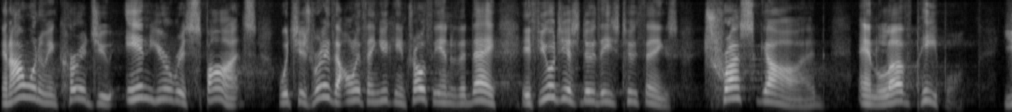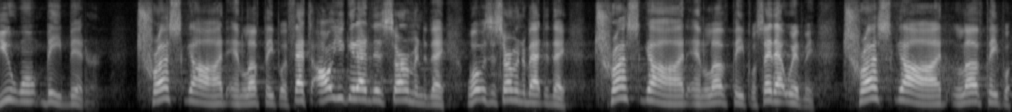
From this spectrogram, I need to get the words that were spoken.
And I want to encourage you in your response, which is really the only thing you can control at the end of the day, if you'll just do these two things trust God and love people you won't be bitter. Trust God and love people. If that's all you get out of this sermon today, what was the sermon about today? Trust God and love people. Say that with me. Trust God, love people.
